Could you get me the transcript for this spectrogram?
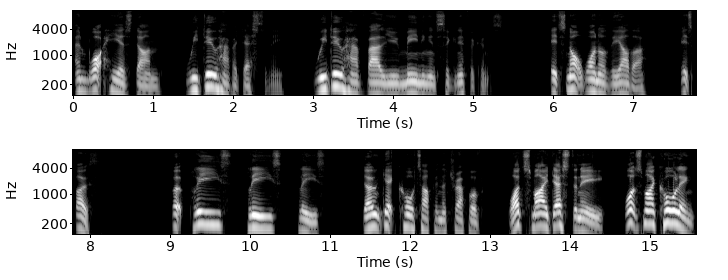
and what he has done, we do have a destiny. We do have value, meaning, and significance. It's not one or the other, it's both. But please, please, please, don't get caught up in the trap of, what's my destiny? What's my calling?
